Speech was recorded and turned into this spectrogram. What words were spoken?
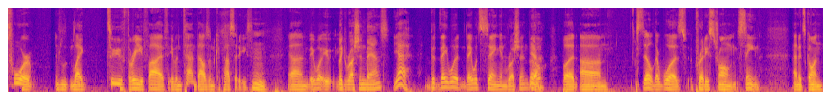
tour in, like two three five even 10,000 capacities Hmm. And it, wa- it Like Russian bands? yeah, but they would they would sing in Russian though. Yeah. But um, still, there was a pretty strong scene, and it's gone.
